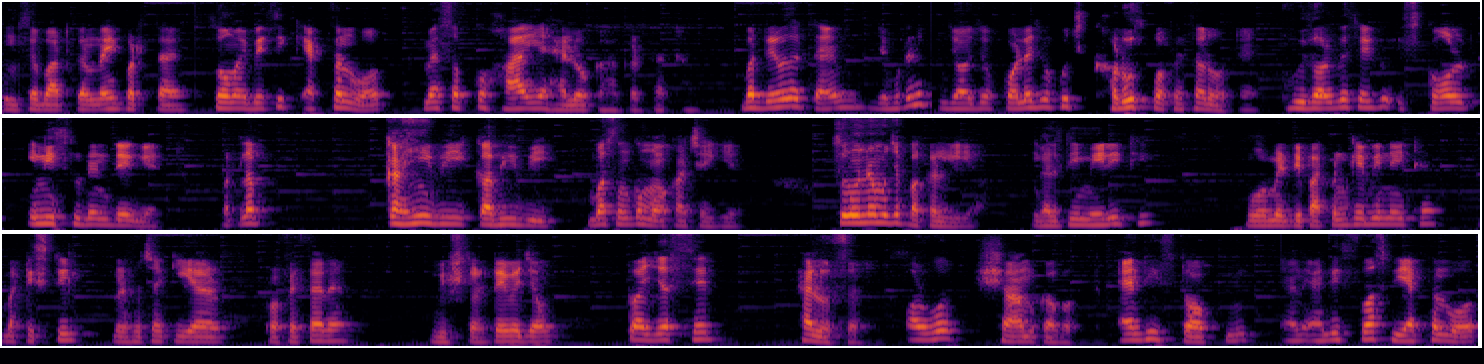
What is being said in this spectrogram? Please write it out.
उनसे बात करना ही पड़ता है। So my basic action was मैं सबको हाई या हेलो कहा करता था। बट देर द टाइम जब होते ना जो कॉलेज में कुछ खरूस प्रोफेसर होते हैं who is always to scold in student they get मतलब कहीं भी, कभी भी, बस उनको मौका चाहिए। सो उन्होंने मुझे पकड़ लिया। गलती मेरी थी, वो मेरे डिपार्टमेंट के भी नहीं थे बट स्टिल मैंने सोचा कि यार प्रोफेसर है विश करते हुए जाऊँ। तो I just said hello sir और वो शाम का वक्त and he stop me and and his first reaction was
